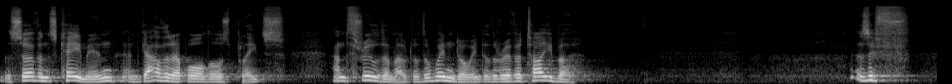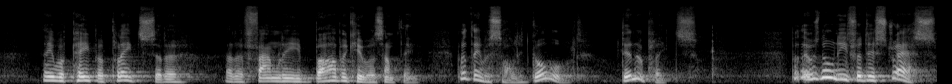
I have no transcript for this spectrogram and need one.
the servants came in and gathered up all those plates and threw them out of the window into the river Tiber. As if they were paper plates at a, at a family barbecue or something. But they were solid gold, dinner plates. But there was no need for distress,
